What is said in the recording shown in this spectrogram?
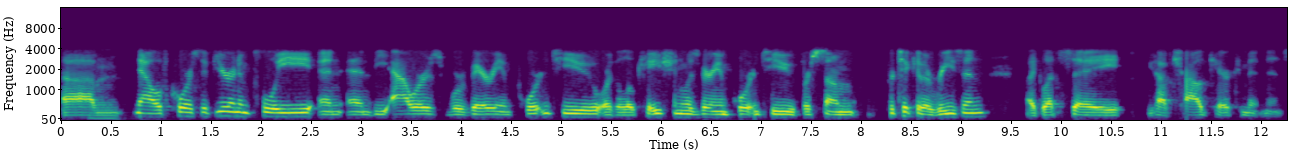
Um, now, of course, if you're an employee and, and the hours were very important to you or the location was very important to you for some particular reason, like let's say you have childcare commitments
